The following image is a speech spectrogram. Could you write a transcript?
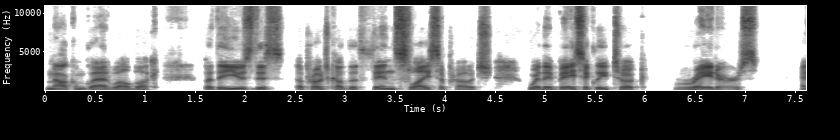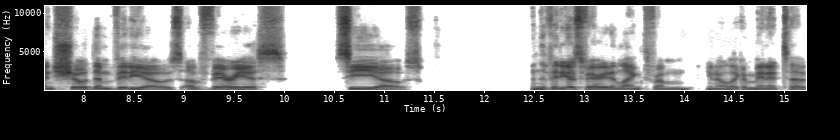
Malcolm Gladwell book but they used this approach called the thin slice approach, where they basically took raters and showed them videos of various CEOs. And the videos varied in length from, you know, like a minute to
